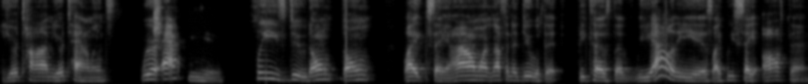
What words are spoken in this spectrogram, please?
your time, your talents, we're asking you, please do. Don't don't like say I don't want nothing to do with it because the reality is, like we say often,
